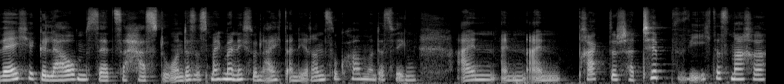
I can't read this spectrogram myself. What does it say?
welche Glaubenssätze hast du? Und das ist manchmal nicht so leicht, an die ranzukommen. Und deswegen ein, ein, ein praktischer Tipp, wie ich das mache,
